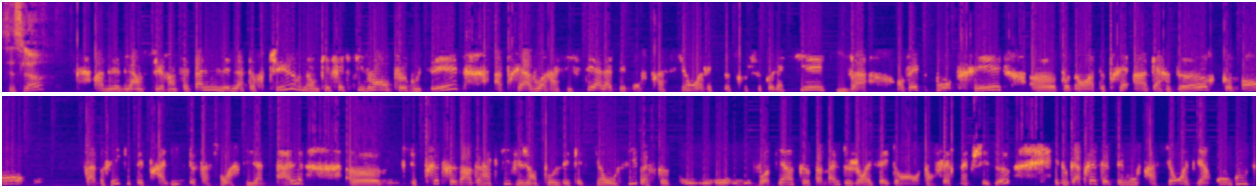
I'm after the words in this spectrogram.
c'est cela? Ah bien, sûr, hein, c'est pas le musée de la torture, donc effectivement on peut goûter après avoir assisté à la démonstration avec notre chocolatier qui va en fait montrer euh, pendant à peu près un quart d'heure comment fabrique des pralines de façon artisanale. Euh, c'est très très interactif. Les gens posent des questions aussi parce que on, voit bien que pas mal de gens essayent d'en, faire même chez eux. Et donc après cette démonstration, eh bien on goûte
